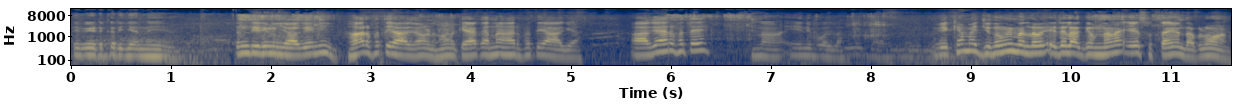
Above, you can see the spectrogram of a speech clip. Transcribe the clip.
ਤੇ ਵੇਟ ਕਰੀ ਜਾਂਦੇ ਆ। ਤਨ ਦੀਦੀ ਨਹੀਂ ਆ ਗਏ ਨਹੀਂ? ਹਰ ਫਤਿਹ ਆ ਗਿਆ ਹੁਣ ਹੁਣ ਕਿਆ ਕਰਨਾ ਹਰ ਫਤਿਹ ਆ ਗਿਆ। ਆ ਗਿਆ ਹਰ ਫਤਿਹ? ਨਾ ਇਹ ਨਹੀਂ ਬੋਲਦਾ। ਵੇਖਿਆ ਮੈਂ ਜਦੋਂ ਵੀ ਮਤਲਬ ਇਹਦੇ ਲਾਗੇ ਹੁੰਦਾ ਨਾ ਇਹ ਸੁੱਤਾ ਹੀ ਹੁੰਦਾ ਭਲਵਾਨ।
